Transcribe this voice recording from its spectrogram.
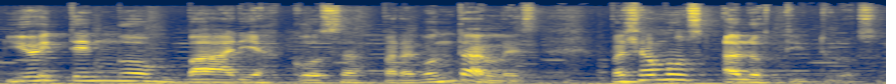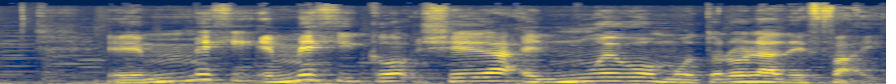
Y hoy tengo varias cosas para contarles. Vayamos a los títulos. En, México llega el nuevo Motorola DeFi.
